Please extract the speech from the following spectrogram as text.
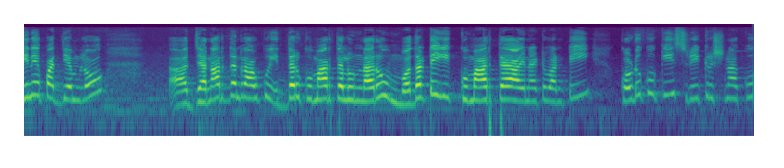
ఈ నేపథ్యంలో జనార్దన్ రావుకు ఇద్దరు కుమార్తెలు ఉన్నారు. మొదటి కుమార్తె అయినటువంటి కొడుకుకి శ్రీకృష్ణకు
